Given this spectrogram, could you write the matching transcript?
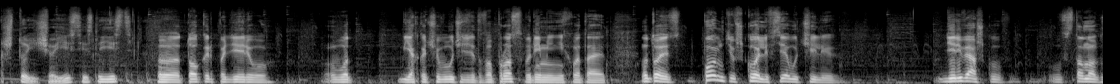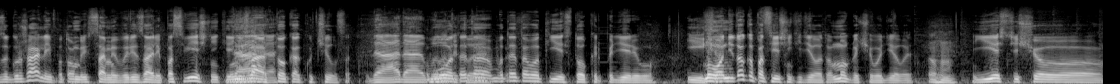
Что еще есть, если есть? Э, токарь по дереву. Вот я хочу выучить этот вопрос, времени не хватает. Ну, то есть, помните, в школе все учили деревяшку в станок загружали и потом сами вырезали посвечники. Я да, не знаю, да. кто как учился. Да, да, было вот такое. это вот это вот есть токарь по дереву. И ну, еще... он не только подсвечники делает, он много чего делает. Угу. Есть еще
